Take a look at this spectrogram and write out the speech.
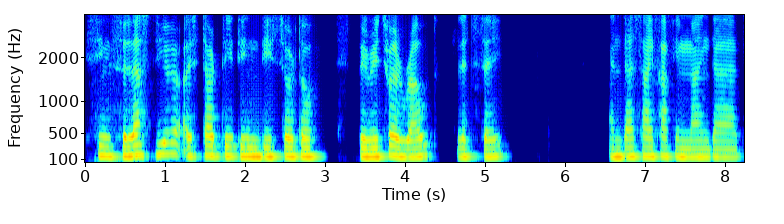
since last year, I started in this sort of spiritual route, let's say. And thus, I have in mind that,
